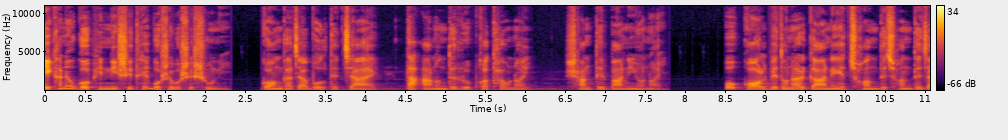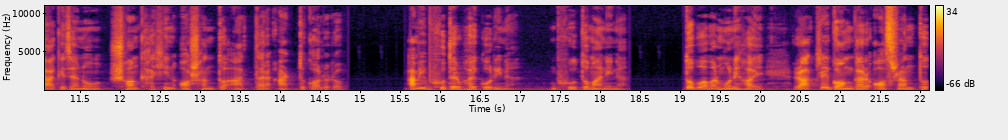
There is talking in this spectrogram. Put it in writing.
এখানেও গভীর নিশীথে বসে বসে শুনি, গঙ্গা যা বলতে চায় তা আনন্দের রূপকথাও নয়, শান্তির বাণীও নয়। ও কল বেদনার গানে ছন্দে ছন্দে জাগে যেন সংখ্যাহীন অশান্ত আত্মার আর্তকলরব আমি ভূতের ভয় করি না, ভূতও মানি না। তবু আমার মনে হয় রাত্রে গঙ্গার অশ্রান্ত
